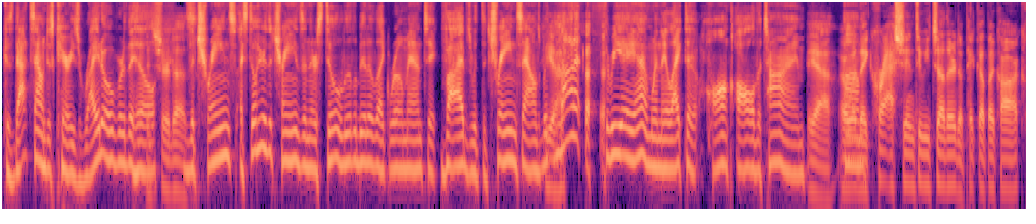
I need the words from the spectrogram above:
because that sound just carries right over the hill. It sure does. The trains, I still hear the trains, and there's still a little bit of like romantic vibes with the train sounds, but Yeah. not at 3 a.m. when they like to honk all the time. Yeah. Or Um, when they crash into each other to pick up a car.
